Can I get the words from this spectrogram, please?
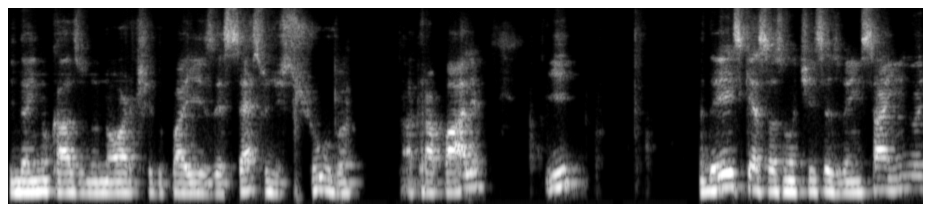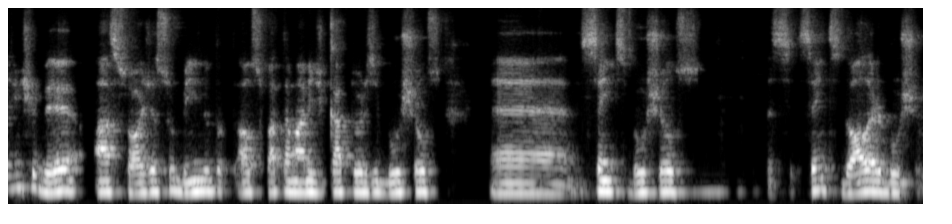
e daí no caso do norte do país, excesso de chuva atrapalha e Desde que essas notícias vêm saindo, a gente vê a soja subindo aos patamares de 14 bushels, é, cents bushels, cents dólar bushel.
